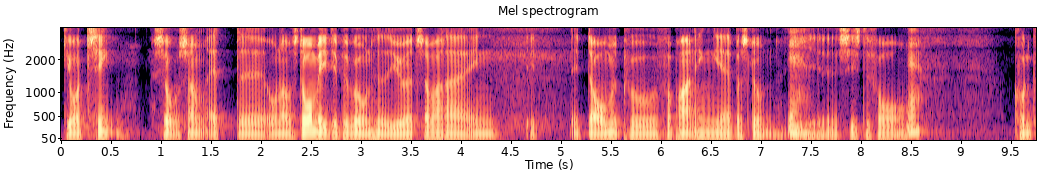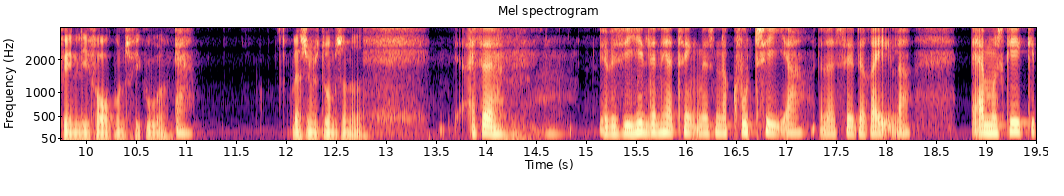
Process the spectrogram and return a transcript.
gjort ting, såsom at øh, under stor mediebevågenhed i øvrigt, så var der en, et, et dogme på forbrændingen i Alberslund Ja. i øh, sidste forår. Ja. Kun kvindelige forgrundsfigurer. Ja. Hvad synes du om sådan noget? Altså, jeg vil sige, hele den her ting med sådan at kvotere eller sætte regler, er måske ikke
